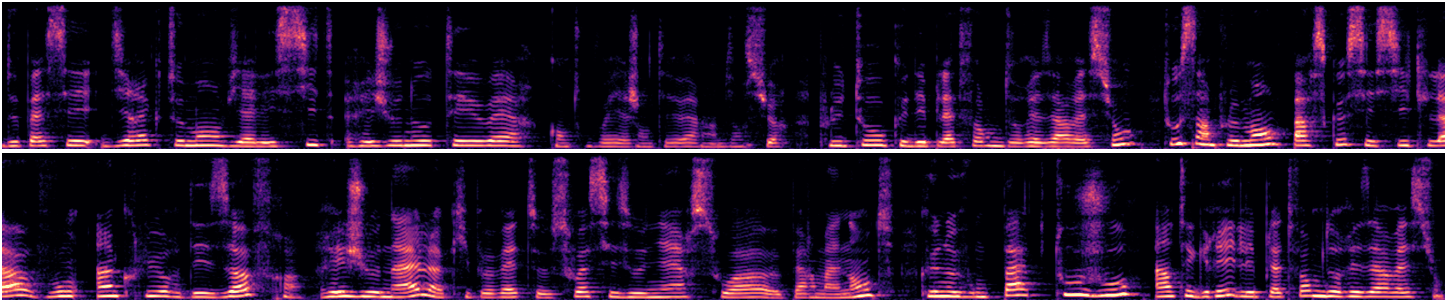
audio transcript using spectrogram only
de passer directement via les sites régionaux TER quand on voyage en TER, hein, bien sûr, plutôt que des plateformes de réservation? Tout simplement parce que ces sites-là vont inclure des offres régionales qui peuvent être soit saisonnières, soit euh, permanentes, que ne vont pas toujours intégrer les plateformes de réservation.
